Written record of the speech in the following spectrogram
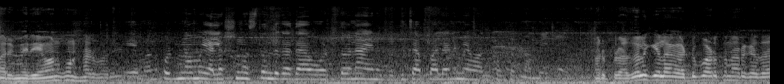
మరి మీరు ఏమనుకుంటున్నారు మరి? ఏమనుకుంటున్నాము ఎలక్షన్ వస్తుంది కదా ఓటుతోనే ఆయన బుద్ధి చెప్పాలని మేము అనుకుంటున్నాము. మరి ప్రజలకు ఇలా అడ్డుపడుతున్నారు కదా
